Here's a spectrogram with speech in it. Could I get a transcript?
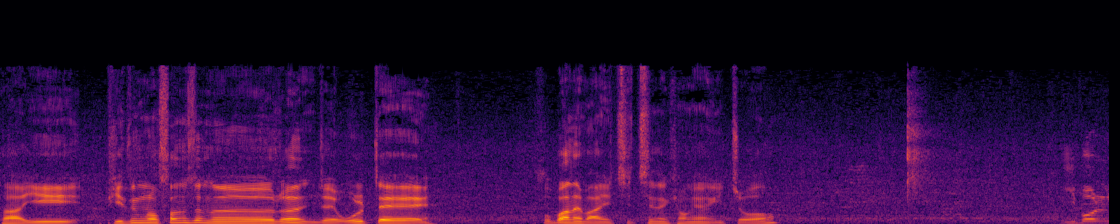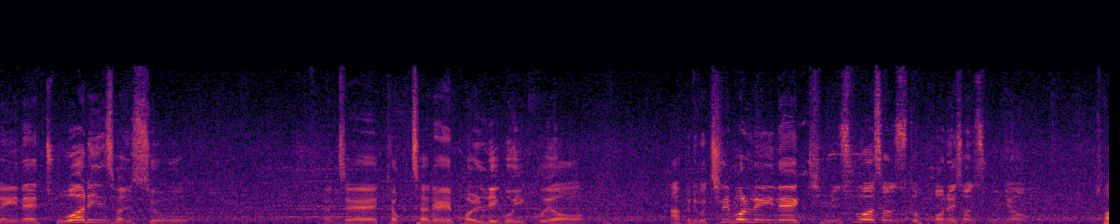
자 이 비등록 선수들은 이제 올 때 후반에 많이 지치는 경향이 있죠. 2번 레인의 조아린 선수 현재 격차를 벌리고 있고요. 아 그리고 7번 레인의 김수아 선수도 번외 선수군요. 자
